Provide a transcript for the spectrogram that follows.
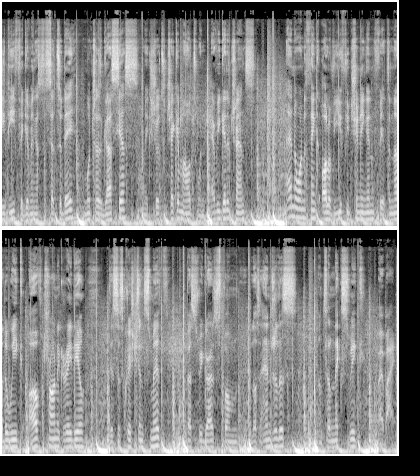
RNGD for giving us the set today. Muchas gracias. Make sure to check him out whenever you get a chance. And I want to thank all of you for tuning in for yet another week of Tronic Radio. This is Christian Smith. Best regards from Los Angeles. Until next week, bye bye.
